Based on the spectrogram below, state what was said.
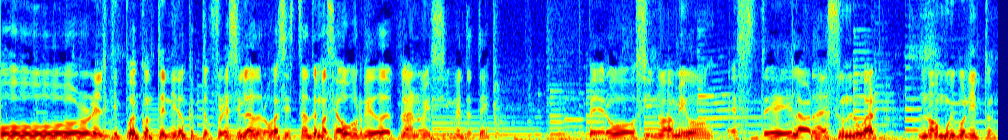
por el tipo de contenido que te ofrece y la droga si estás demasiado aburrido de plano y sí métete. Pero si no amigo, este, la verdad es un lugar no muy bonito,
